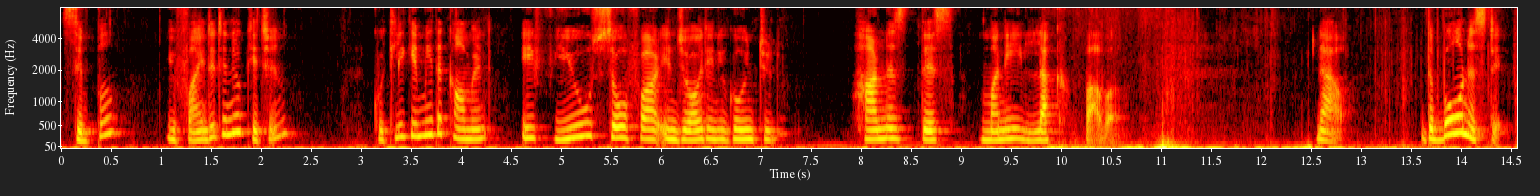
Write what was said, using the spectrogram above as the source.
Simple. You find it in your kitchen. Quickly give me the comment if you so far enjoyed and you're going to harness this money luck power. Now, the bonus tip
